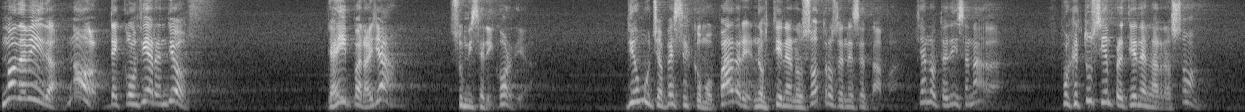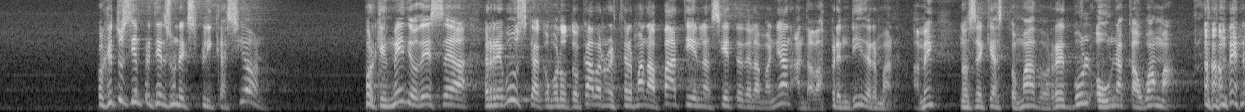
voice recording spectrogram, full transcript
No de vida, no, de confiar en Dios. De ahí para allá, su misericordia. Dios muchas veces como Padre nos tiene a nosotros en esa etapa. Ya no te dice nada. Porque tú siempre tienes la razón. Porque tú siempre tienes una explicación. Porque en medio de esa rebusca, como lo tocaba nuestra hermana Patty en las 7 de la mañana, andabas prendida, hermana. Amén. No sé qué has tomado, Red Bull o una caguama. Amén.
